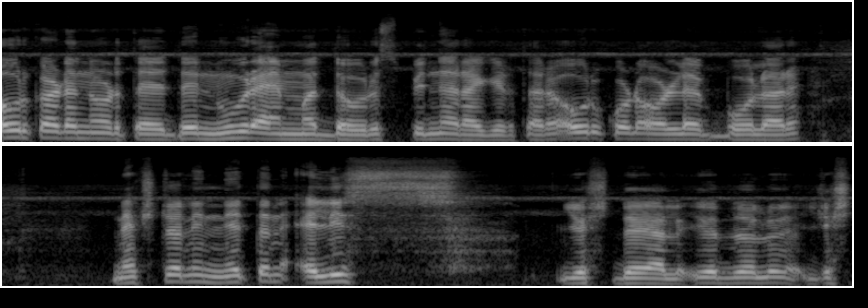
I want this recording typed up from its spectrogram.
ಅವ್ರ ಕಡೆ ನೋಡ್ತಾ ಇದ್ದೆ ನೂರ್ ಅಹಮದ್ ಅವರು ಸ್ಪಿನ್ನರ್ ಆಗಿರ್ತಾರೆ. ಅವರು ಕೂಡ ಒಳ್ಳೆ ಬೌಲರೇ ನೆಕ್ಸ್ಟಲ್ಲಿ ನೇತನ್ ಎಲಿಸ್ ಯಶ್ ದಯಾಲ್ ಇದರಲ್ಲೂ ಯಶ್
